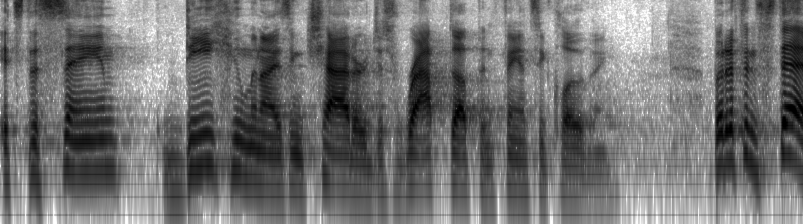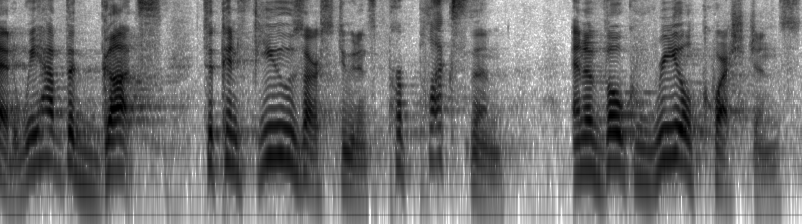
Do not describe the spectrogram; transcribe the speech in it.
it's the same dehumanizing chatter just wrapped up in fancy clothing. But if instead we have the guts to confuse our students, perplex them, and evoke real questions,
